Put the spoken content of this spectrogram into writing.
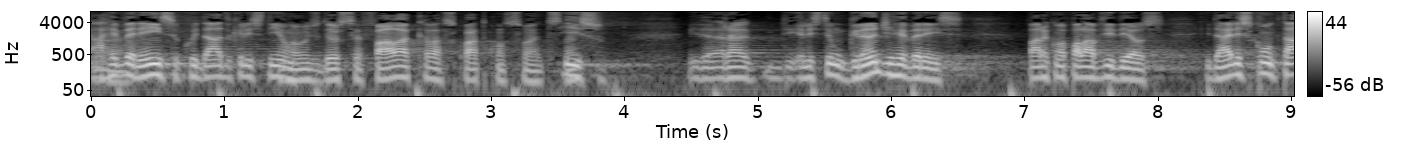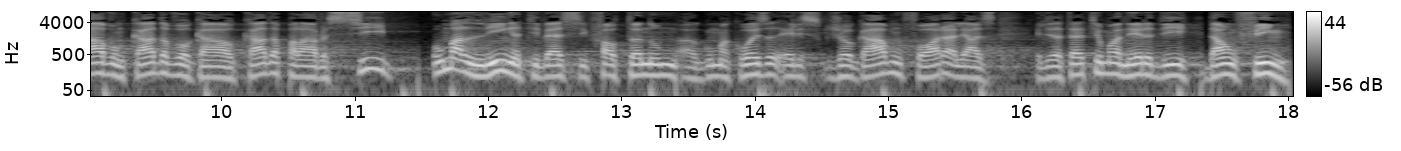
a reverência, o cuidado que eles tinham. O nome de Deus, você fala aquelas quatro consoantes, né? Isso. Era, eles tinham grande reverência para com a palavra de Deus. E daí eles contavam cada vogal, cada palavra. Se uma linha tivesse faltando alguma coisa, eles jogavam fora. Aliás, eles até tinham maneira de dar um fim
